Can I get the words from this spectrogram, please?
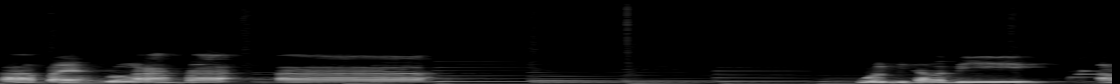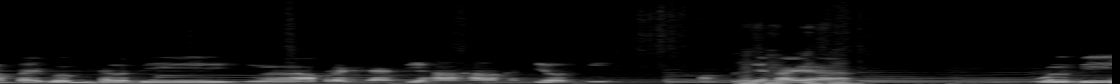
apa ya? Gue ngerasa eh, gue bisa lebih apa ya? Gue bisa lebih ngeapresiasi hal-hal kecil sih. Maksudnya kayak gue lebih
